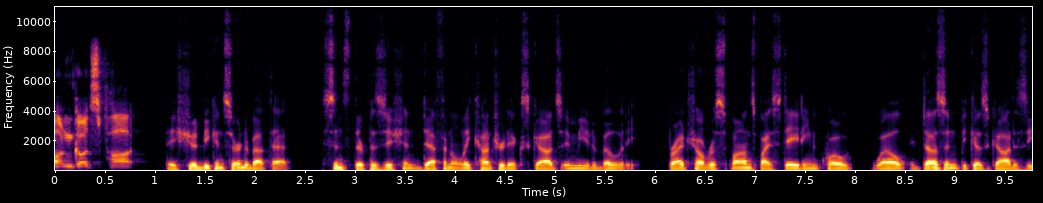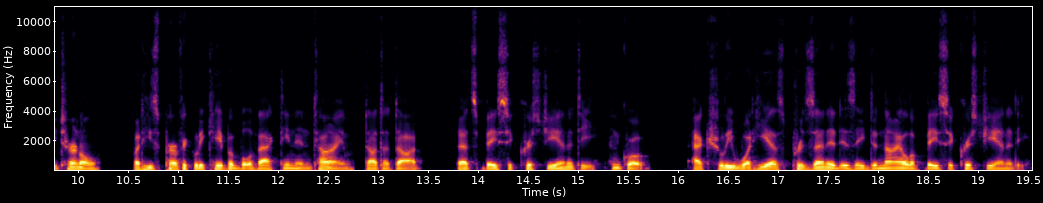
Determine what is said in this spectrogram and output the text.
on God's part. They should be concerned about that, since their position definitely contradicts God's immutability. Bradshaw responds by stating, quote, Well, it doesn't because God is eternal, but he's perfectly capable of acting in time, dot dot dot. That's basic Christianity, end quote. Actually, what he has presented is a denial of basic Christianity.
